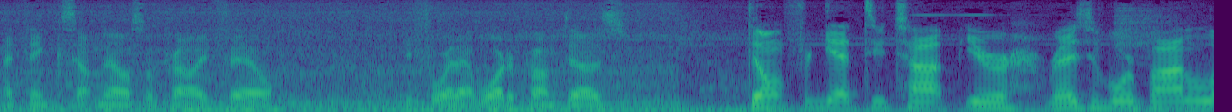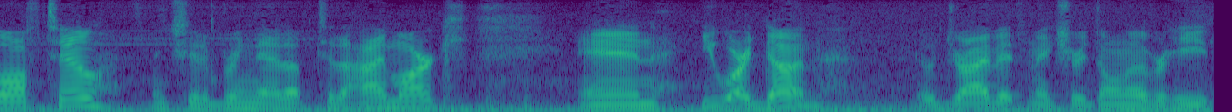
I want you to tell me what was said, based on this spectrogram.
I think something else will probably fail before that water pump does. Don't forget to top your reservoir bottle off too. Make sure to bring that up to the high mark and you are done. You'll drive it, make sure it don't overheat.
